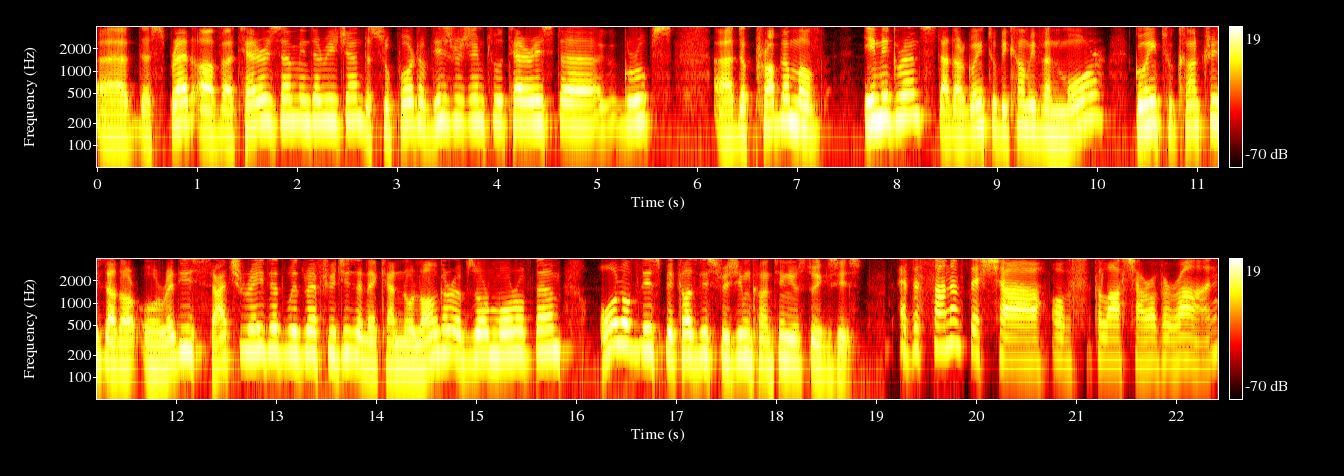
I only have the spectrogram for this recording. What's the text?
uh, the spread of uh, terrorism in the region, the support of this regime to terrorist groups, the problem of immigrants that are going to become even more, going to countries that are already saturated with refugees and they can no longer absorb more of them, All of this because this regime continues to exist. As the son of the Shah of the last Shah of Iran,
